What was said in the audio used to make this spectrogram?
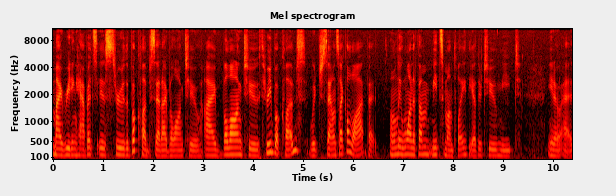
my reading habits is through the book clubs that I belong to. I belong to three book clubs, which sounds like a lot, but only one of them meets monthly. The other two meet you know, uh,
